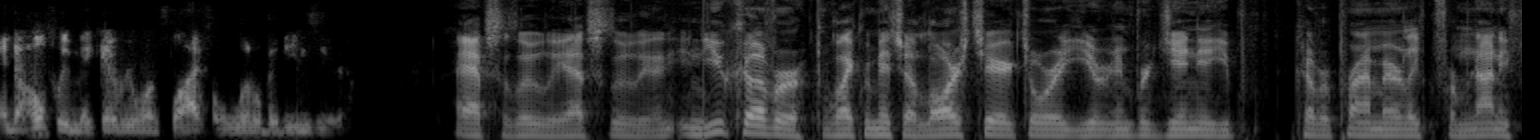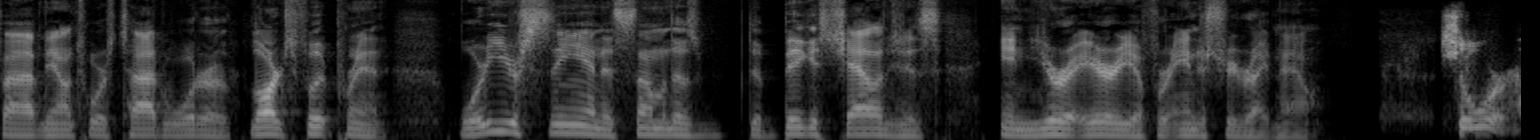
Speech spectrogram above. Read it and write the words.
and to hopefully make everyone's life a little bit easier. Absolutely, absolutely. And, and you cover, like we mentioned, a large territory. You're in Virginia. You cover primarily from 95 down towards Tidewater, a large footprint. What are you seeing as some of those the biggest challenges in your area for industry right now? Sure.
